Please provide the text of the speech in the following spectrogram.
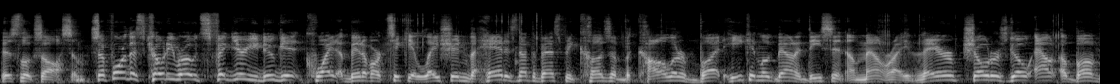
this looks awesome. So for this Cody Rhodes figure, you do get quite a bit of articulation. The head is not the best because of the collar, but he can look down a decent amount right there. Shoulders go out above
